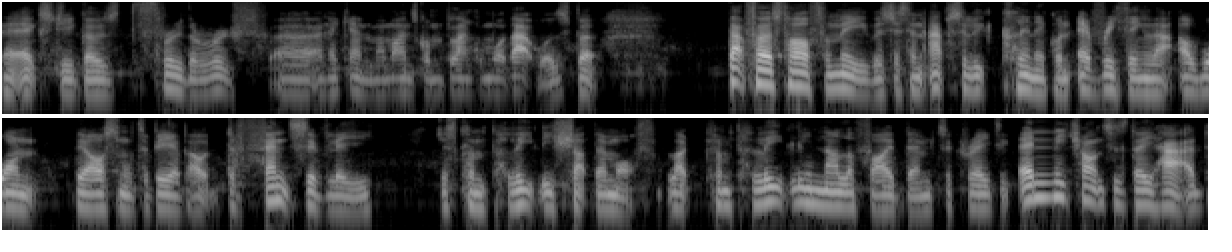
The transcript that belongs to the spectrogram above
their XG goes through the roof. Uh, and again, my mind's gone blank on what that was, but that first half for me was just an absolute clinic on everything that I want the Arsenal to be about. Defensively, just completely shut them off, like completely nullified them to create any chances they had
